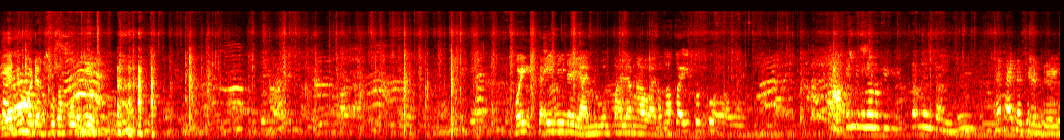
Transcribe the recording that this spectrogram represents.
Ayan mo doon. Sampu-sampu lang yan. Hoy, kainin na yan. Huwag palangawan. Nakakaikot ko. Ah, hindi ko na nakikita ng kanday. Ay, saan na si Andre?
